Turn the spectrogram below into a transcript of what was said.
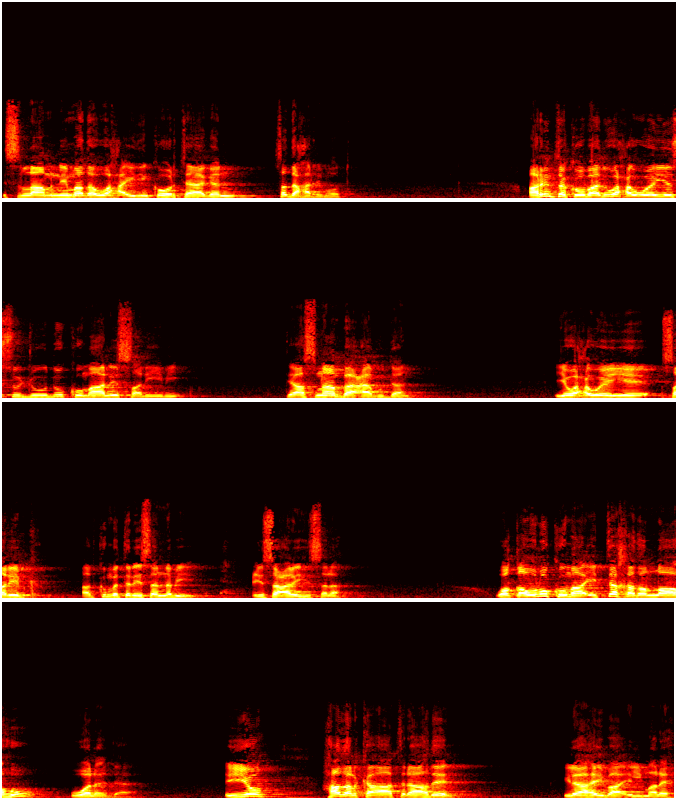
Islaamnimada waxa idinka hortaagan saddex arrimood. Arrinta koowaad waxa weeye sujuudukumaa lisaliibi. Dee asnaan baa caabudaan. Iyo waxa weeye saliibka. Aada ku matelaysaan nebi ciise calayhi salaam. Wa qowlukumaa ittakhada allaahu walada. Iyo hadalka aad tidhaahdeen ilaahay baa ilma leh.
